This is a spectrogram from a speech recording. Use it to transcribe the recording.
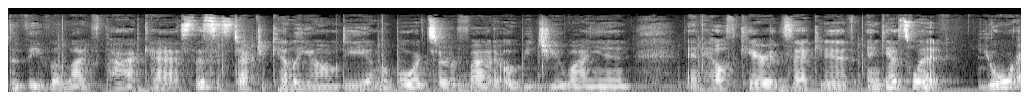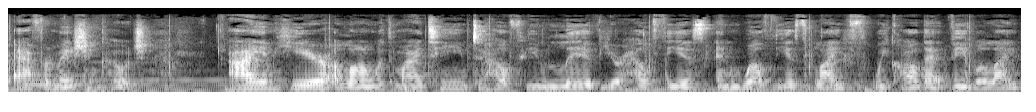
to the Viva Life Podcast. This is Dr. Kelly OMD. I'm a board certified OBGYN and healthcare executive. And guess what? Your affirmation coach. I am here along with my team to help you live your healthiest and wealthiest life. We call that Viva Life,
